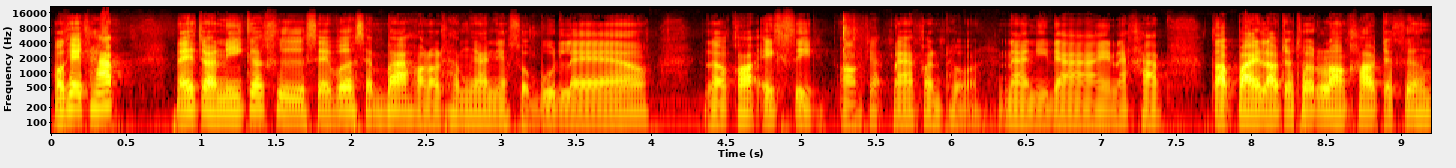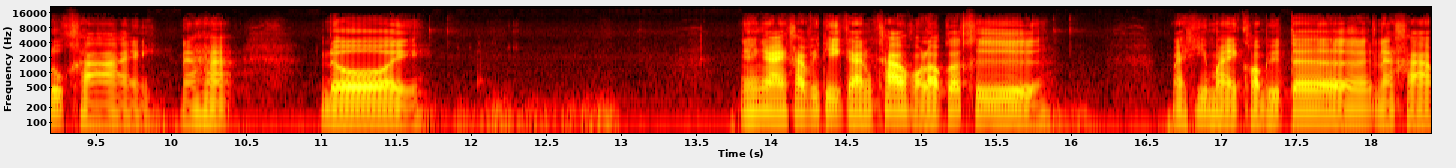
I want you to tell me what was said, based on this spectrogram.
โอเคครับ ในตอนนี้ก็คือ Server Samba ของเราทำงานอย่างสมบูรณ์แล้วเราก็ exit ออกจากหน้าคอนโทรลหน้านี้ได้นะครับ ต่อไปเราจะทดลองเข้าจากเครื่องลูกข่ายนะฮะ โดย ง่ายๆครับวิธีการเข้าของเราก็คือมาที่ My Computer นะครับ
